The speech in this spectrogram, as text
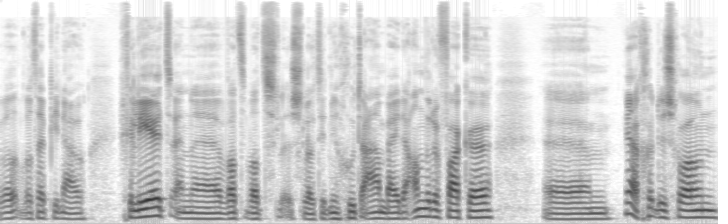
wat, wat, heb je nou geleerd en wat, wat sloot dit nu goed aan bij de andere vakken? Um, ja, dus gewoon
